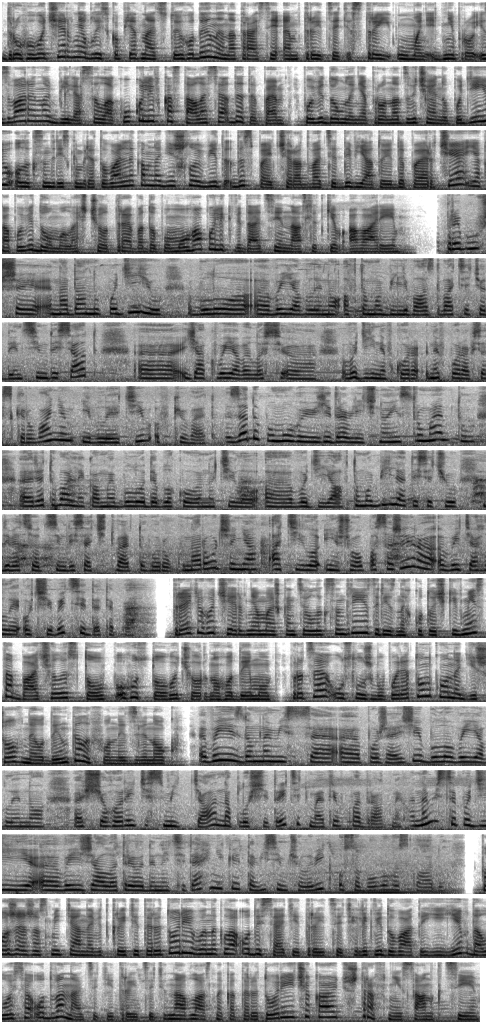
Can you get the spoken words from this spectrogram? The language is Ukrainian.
2 червня близько 15-ї години на трасі М30 Стрий Умань Дніпро Ізварино біля села Куколівка сталося ДТП. Повідомлення про надзвичайну подію Олександрійським рятувальникам надійшло від диспетчера 29-ї ДПРЧ, яка повідомила, що треба допомога по ліквідації наслідків аварії. Прибувши на дану подію, було е, виявлено автомобіль ВАЗ-2170. Е, Як виявилось, е, водій не впорався з керуванням і влетів в кювет. За допомогою гідравлічного інструменту рятувальниками було деблоковано тіло водія автомобіля 1974 року народження, а тіло іншого пасажира витягли очевидці ДТП. 3 червня мешканці Олександрії з різних куточків міста бачили стовп густого чорного диму. Про це у службу порятунку надійшов не один телефонний дзвінок. Виїздом на місце е, пожежі було виявлено, е, що горить сміття на площі 30 метрів квадратних. На місце події е, виїжджало три одиниці техніки та вісім чоловік особового складу. Пожежа сміття на відкритій території виникла о 10.30. Ліквідувати її вдалося о 12.30. На власника території чекають штрафні санкції.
